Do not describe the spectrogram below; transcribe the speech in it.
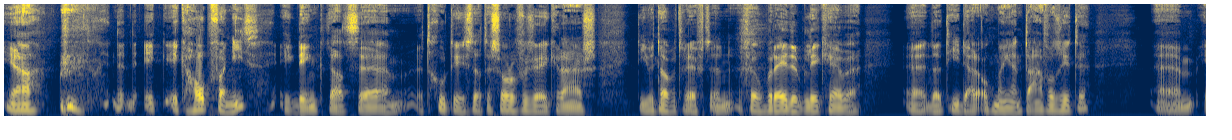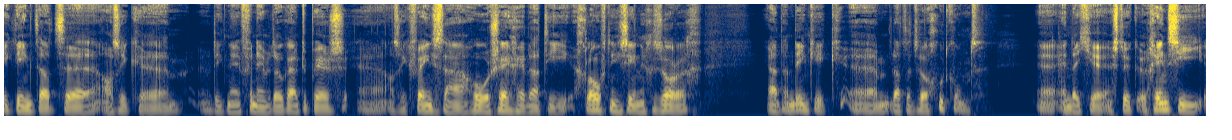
Ja, ik, ik hoop van niet. Ik denk dat uh, het goed is dat de zorgverzekeraars, die wat dat betreft een veel breder blik hebben, uh, dat die daar ook mee aan tafel zitten. Um, ik denk dat uh, als ik, ik neem, verneem het ook uit de pers, als ik Veenstra hoor zeggen dat hij gelooft in zinnige zorg, ja, dan denk ik um, dat het wel goed komt. en dat je een stuk urgentie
